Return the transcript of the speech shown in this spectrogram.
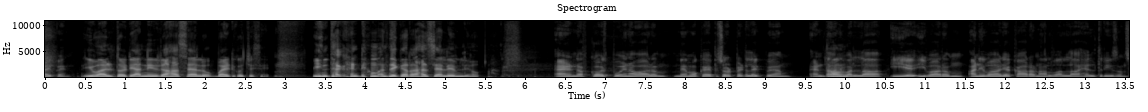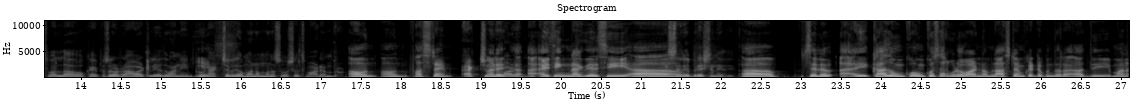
అయిపోయింది. ఇవాళతోటి అన్ని రహస్యాలు బయటకు వచ్చేసాయి. ఇంతకంటే మన దగ్గర రహస్యాలు ఏం లేవు. అండ్ అఫ్ కోర్స్ పోయిన వారం మేము ఒక ఎపిసోడ్ పెట్టలేకపోయాం. అండ్ దానివల్ల ఈ ఈ వారం అనివార్య కారణాల వల్ల హెల్త్ రీజన్స్ వల్ల ఒక ఎపిసోడ్ రావట్లేదు అని యాక్చువల్గా మనం మన సోషల్స్ వాడాం బ్రో అవును అవును. ఫస్ట్ టైం వాడాం. ఐ థింక్ నాకు తెలిసి సెలబ్రేషన్ ఇది. ఆ, సెల ఆ, కాదు ఇంకో ఇంకోసారి కూడా వాడినాం లాస్ట్ టైం కంటే ముందర. అది మన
